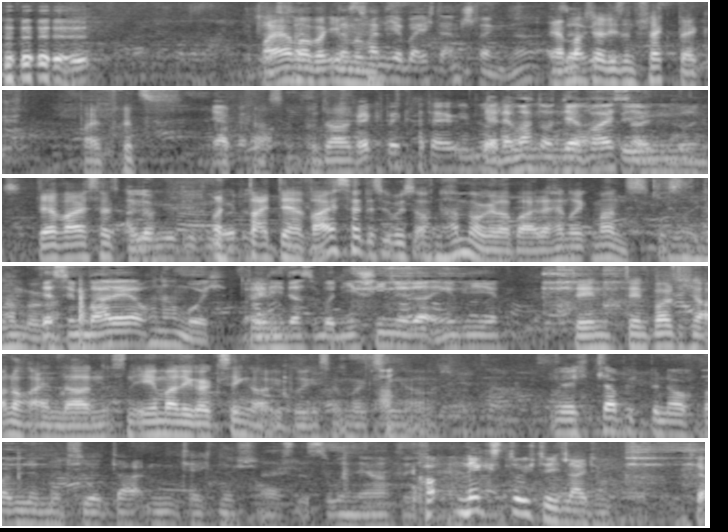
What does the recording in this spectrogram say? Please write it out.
War ja mal bei ihm. Das im- fand ich aber echt anstrengend, ne? Er macht ja diesen Trackback bei Fritz. Ja, genau. Und da, Trackback hat er eben Ja, der macht auch der Weisheit Wegen- übrigens. der Weisheit. Alle Genau. möglichen Und Leute. bei der Weisheit ist übrigens auch ein Hamburger dabei, der Henrik Manns. Das ist ein Hamburger. Deswegen war der ja auch in Hamburg, weil Den- die das über die Schiene da irgendwie. Den, den wollte ich ja auch noch einladen. Ist ein ehemaliger Xinger übrigens. Hat mal Xinger. Ja, ich glaube, ich bin auch beim Limit hier, datentechnisch. Das ist so nervig. Kommt nichts durch durch Leitung. Ja,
